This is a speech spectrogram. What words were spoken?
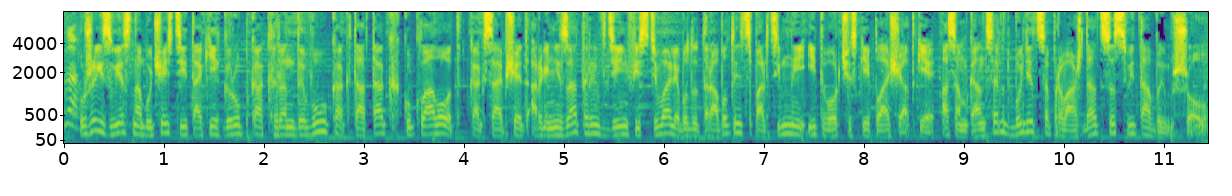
Можно. Уже известно об участии таких групп, как «Рандеву», как «Татак», «Кукловод». Как сообщают организаторы, в день фестиваля будут работать спортивные и творческие площадки, а сам концерт будет сопровождаться световым шоу.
